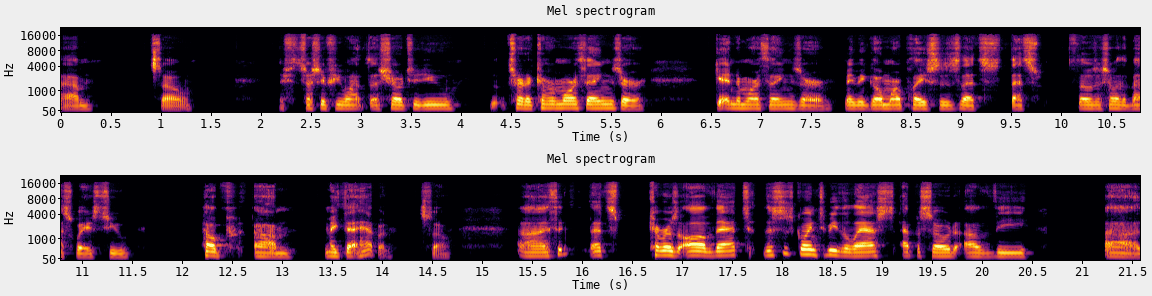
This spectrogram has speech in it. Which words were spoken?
Um, so, especially if you want the show to do sort of cover more things or get into more things or maybe go more places that's that's those are some of the best ways to help um, make that happen. So uh, i think that's covers all of that. This is going to be the last episode of the uh,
